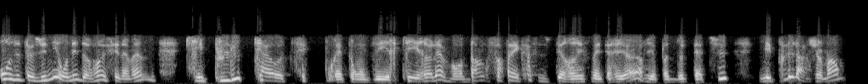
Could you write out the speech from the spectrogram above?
Aux États-Unis, on est devant un phénomène qui est plus chaotique, pourrait-on dire, qui relève, dans certains cas, c'est du terrorisme intérieur, il n'y a pas de doute là-dessus, mais plus largement,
